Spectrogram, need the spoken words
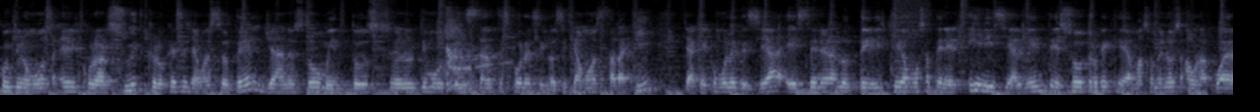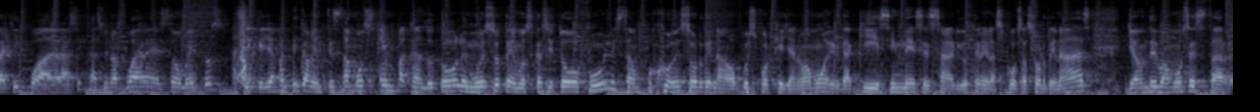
continuamos en el Coral Suite, creo que se llama este hotel. Ya en estos momentos son últimos instantes, por decirlo así, que vamos a estar aquí. Ya que, como les decía, este era el hotel que íbamos a tener inicialmente. Es otro que queda más o menos a una cuadra aquí, cuadra, hace casi una cuadra en estos momentos. Así que ya prácticamente estamos empacando todo. Les muestro, tenemos casi todo full. Está un poco desordenado, pues porque ya no vamos a ir de aquí. Es innecesario tener las cosas ordenadas. Ya donde vamos a estar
